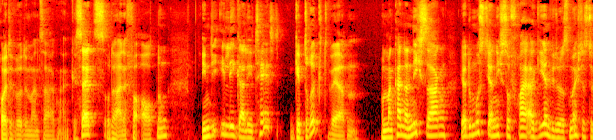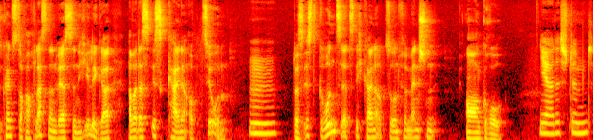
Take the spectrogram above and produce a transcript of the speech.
heute würde man sagen ein Gesetz oder eine Verordnung, in die Illegalität gedrückt werden. Und man kann dann nicht sagen, ja, du musst ja nicht so frei agieren, wie du das möchtest, du könntest doch auch lassen, dann wärst du nicht illegal. Aber das ist keine Option. Mhm. Das ist grundsätzlich keine Option für Menschen en gros. Ja, das stimmt.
